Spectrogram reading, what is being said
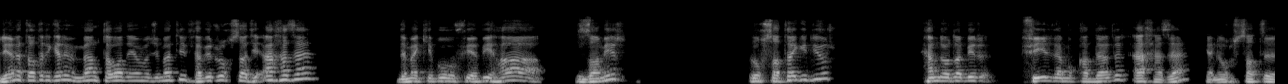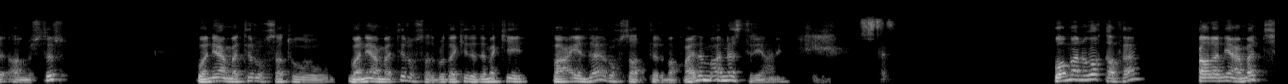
Liyane tatır kelime men tavada yevme cümleti febir ruhsati ahaze demek ki bu fi biha zamir ruhsata gidiyor. Hem de orada bir Fiil de mukadderdir. Ehaze yani ruhsatı almıştır. Ve ni'meti ruhsatu. Ve ni'meti ruhsat. Buradaki de demek ki fail de ruhsattır. Fail de müennestir yani. Ve men vakafe ala ni'met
